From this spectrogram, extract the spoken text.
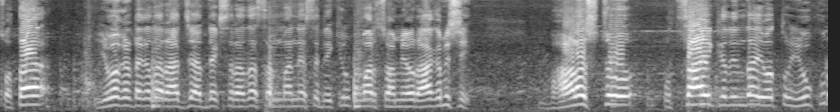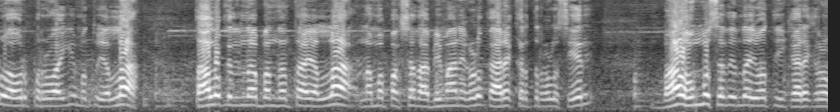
ಸ್ವತಃ ಯುವ ಘಟಕದ ರಾಜ್ಯ ಅಧ್ಯಕ್ಷರಾದ ಸನ್ಮಾನ್ಯ ಶ್ರೀ ನಿಖಿಲ್ ಕುಮಾರಸ್ವಾಮಿ ಅವರು ಆಗಮಿಸಿ ಬಹಳಷ್ಟು ಉತ್ಸಾಹಿಕದಿಂದ ಇವತ್ತು ಯುವಕರು ಅವ್ರ ಪರವಾಗಿ ಮತ್ತು ಎಲ್ಲ ತಾಲೂಕಿನಿಂದ ಬಂದಂಥ ಎಲ್ಲ ನಮ್ಮ ಪಕ್ಷದ ಅಭಿಮಾನಿಗಳು, ಕಾರ್ಯಕರ್ತರುಗಳು ಸೇರಿ ಬಹಳ ಹುಮ್ಮಸ್ಸದಿಂದ ಇವತ್ತು ಈ ಕಾರ್ಯಕ್ರಮ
